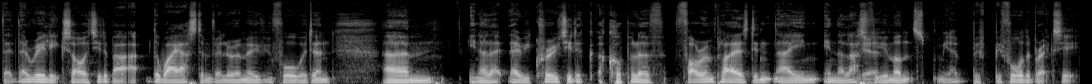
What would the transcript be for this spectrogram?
they're really excited about the way Aston Villa are moving forward, and um, you know, they, they recruited a, a, couple of foreign players, didn't they, in, in the last yeah. few months, you know, b- before the Brexit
